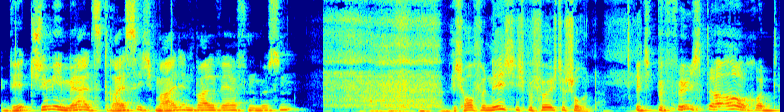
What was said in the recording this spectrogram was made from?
wird Jimmy mehr als 30 Mal den Ball werfen müssen? Ich hoffe nicht, ich befürchte schon. Ich befürchte auch. Und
